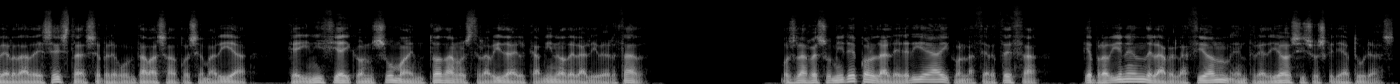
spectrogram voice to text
verdad es esta? se preguntaba San José María, que inicia y consuma en toda nuestra vida el camino de la libertad. Os la resumiré con la alegría y con la certeza que provienen de la relación entre Dios y sus criaturas.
